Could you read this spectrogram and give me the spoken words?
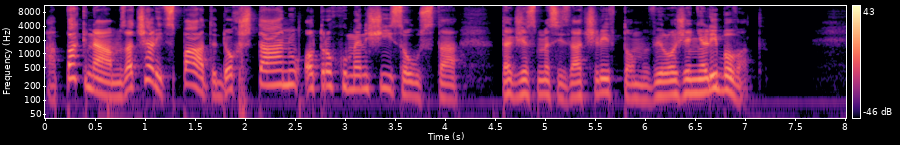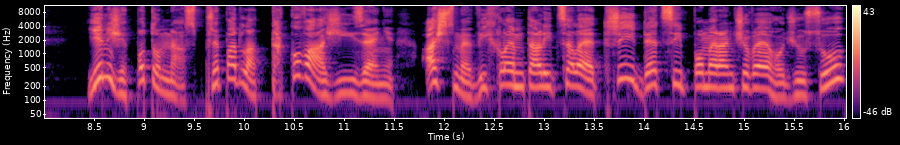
a pak nám začali spát do chřtánu o trochu menší sousta, takže jsme si začali v tom vyloženě libovat. Jenže potom nás přepadla taková žízeň, až jsme vychlemtali celé tři deci pomerančového džusu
